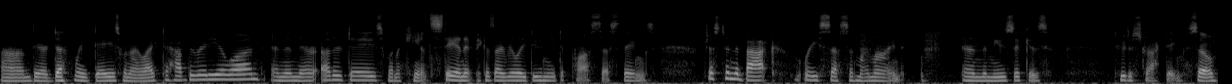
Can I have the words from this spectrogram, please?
Um, there are definitely days when I like to have the radio on, and then there are other days when I can't stand it because I really do need to process things just in the back recess of my mind. And the music is too distracting. So,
